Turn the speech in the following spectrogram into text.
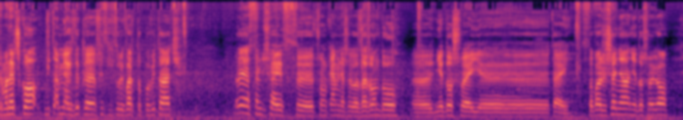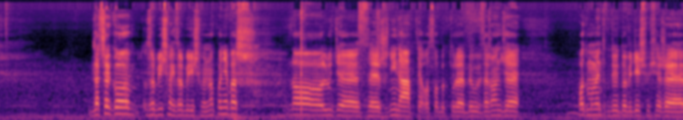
Siemaneczko, witam jak zwykle wszystkich, których warto powitać. No ja jestem dzisiaj z e, członkami naszego zarządu e, niedoszłej e, tej stowarzyszenia niedoszłego. Dlaczego zrobiliśmy jak zrobiliśmy? No ponieważ no, ludzie ze Żnina, te osoby, które były w zarządzie, od momentu, gdy dowiedzieliśmy się, że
